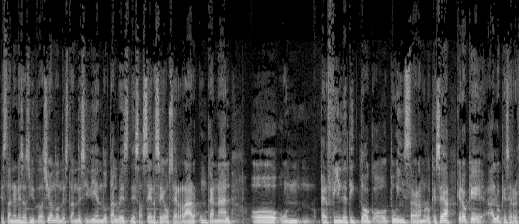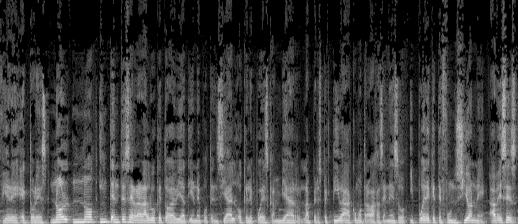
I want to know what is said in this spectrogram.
están en esa situación donde están decidiendo tal vez deshacerse o cerrar un canal o un perfil de TikTok o tu Instagram o lo que sea. Creo que a lo que se refiere Héctor es no, no intentes cerrar algo que todavía tiene potencial o que le puedes cambiar la perspectiva a cómo trabajas en eso y puede que te funcione. A veces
